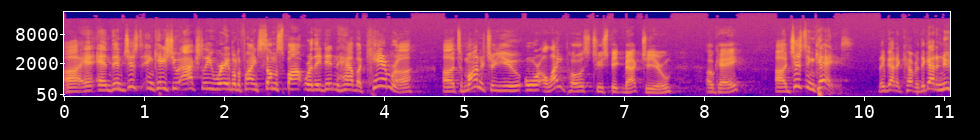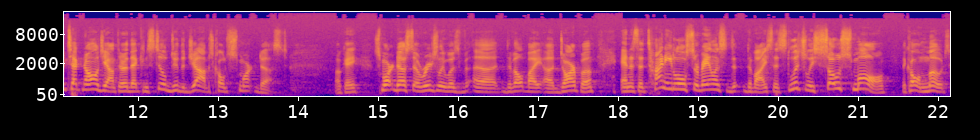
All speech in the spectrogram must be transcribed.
Uh, and, and, then just in case you actually were able to find some spot where they didn't have a camera uh, to monitor you or a light post to speak back to you, okay, uh, just in case. They've got it covered. They've got a new technology out there that can still do the job. It's called Smart Dust. Okay, Smart Dust originally was uh, developed by uh, DARPA, and it's a tiny little surveillance d- device that's literally so small. They call them motes,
